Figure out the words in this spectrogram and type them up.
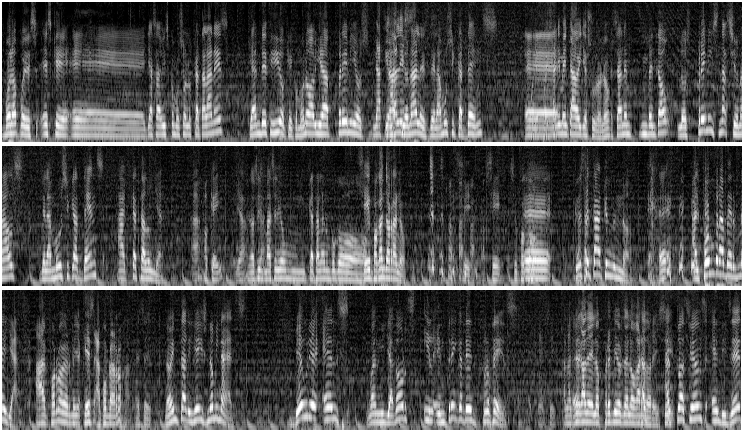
Bueno, pues es que eh, ya sabéis cómo son los catalanes, que han decidido que como no había premios Nacionales. nacionales de la música dance, Pues, pues eh, se han inventado ellos uno, ¿no? se han em- inventado los premios nacionales de la música dance a Cataluña. Ah, ok. Ya. No sé, ya. me ha salido un catalán un poco... Sí, un poco andorrano. sí, sí, un poco. Eh, ¿Qué espectáculo no? Eh, alfombra vermella. A forma vermella, que es alfombra roja. Ese. 90 DJs nominats. Veure els guanyadors i l'entrega de trofeus. Sí. A la entrega de los premios de los ganadores. Sí. Actuacions en 17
